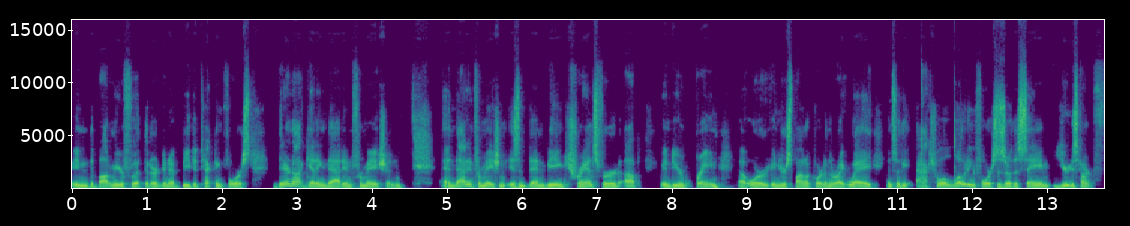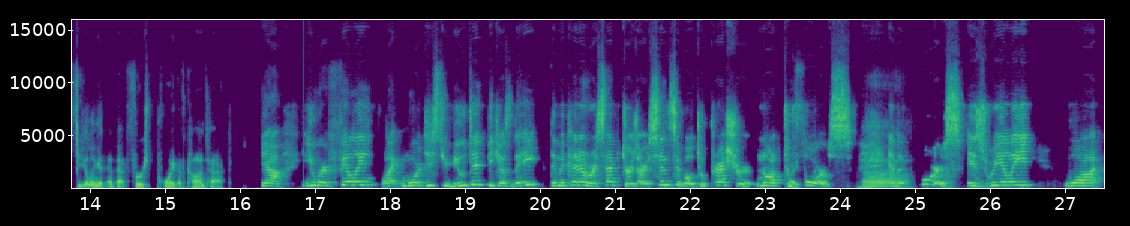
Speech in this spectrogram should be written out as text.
in the bottom of your foot that are going to be detecting force, they're not getting that information, and that information isn't then being transferred up into your brain uh, or in your spinal cord in the right way, and so the actual loading forces are the same. You just aren't feeling it at that first point of contact. Yeah, you were feeling like more distributed because they the mechanoreceptors are sensible to pressure, not to right. force. Ah. And the force is really what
